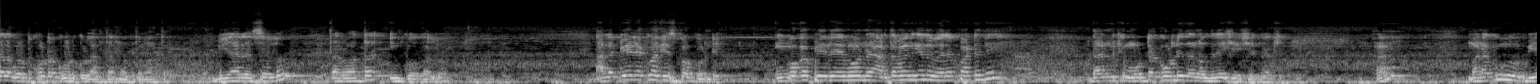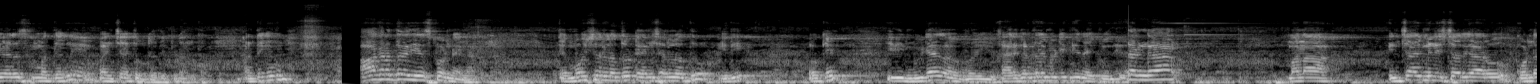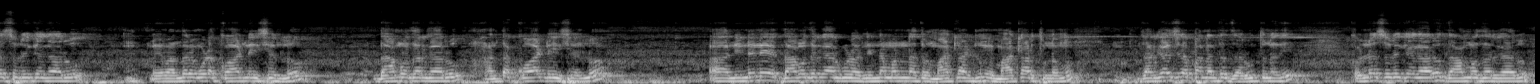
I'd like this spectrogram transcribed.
గల కొట్టుకుంటారు కొడుకులు అంతా మొత్తం అంతా. బీఆర్ఎస్ వాళ్ళు తర్వాత ఇంకొకళ్ళు. వాళ్ళ పేరు ఎక్కువ తీసుకోకండి. ఇంకొక పేరు ఏమో అర్థమైంది కానీ వేరే పాటిది. దానికి ముట్టకుండి దాన్ని వదిలేసేసింది అట్లా. మనకు బీఆర్ఎస్కి మధ్యనే పంచాయతీ ఉంటుంది ఇప్పుడు అంతా అంతే కదా జాగ్రత్తగా చేసుకోండి ఆయన ఎమోషన్లు వద్దు టెన్షన్లు వద్దు ఇది ఓకే? ఇది మీడియా ఈ కార్యకర్తల మీటింగ్ తీరు అయిపోయింది. విధంగా మన ఇన్ఛార్జ్ మినిస్టర్ గారు కొండ సురేఖ గారు మేమందరం కూడా కోఆర్డినేషన్లో దామోదర్ గారు అంతా కోఆర్డినేషన్లో నిన్ననే దామోదర్ గారు కూడా నిన్న మొన్న అతను మాట్లాడిన మేము మాట్లాడుతున్నాము. జరగాల్సిన పని అంతా జరుగుతున్నది. కొండ సురేఖ గారు దామోదర్ గారు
